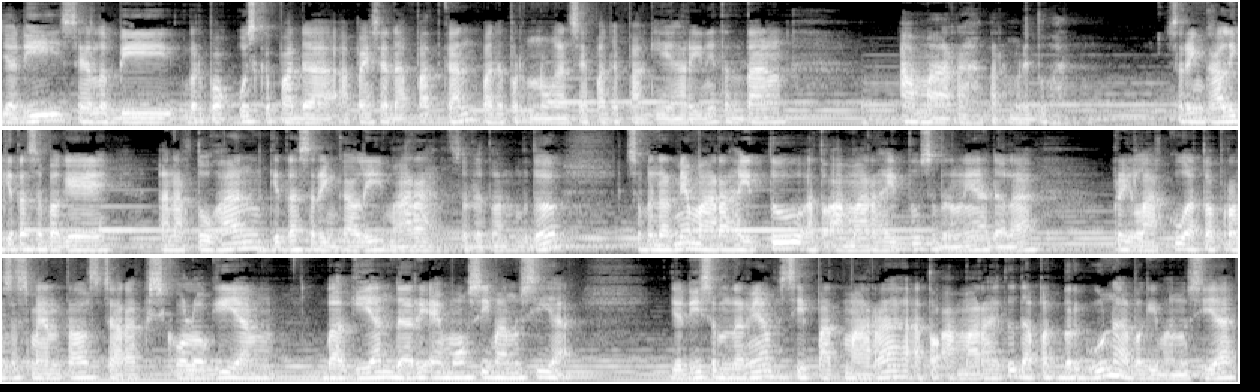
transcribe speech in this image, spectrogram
Jadi saya lebih berfokus kepada apa yang saya dapatkan pada perenungan saya pada pagi hari ini tentang amarah para murid Tuhan. Seringkali kita sebagai anak Tuhan, kita sering kali marah, saudara Tuhan. Betul? Sebenarnya marah itu atau amarah itu sebenarnya adalah perilaku atau proses mental secara psikologi yang bagian dari emosi manusia. Jadi sebenarnya sifat marah atau amarah itu dapat berguna bagi manusia,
